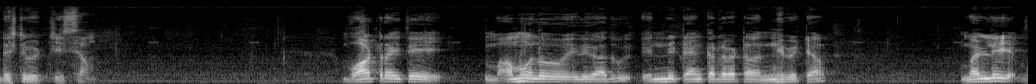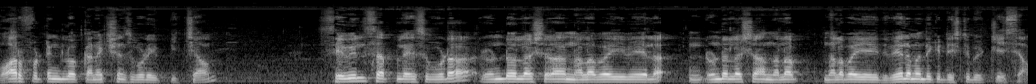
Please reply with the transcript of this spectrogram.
డిస్ట్రిబ్యూట్ చేశాం. వాటర్ అయితే మామూలు ఇది కాదు ఎన్ని ట్యాంకర్లు పెట్టాలి అన్ని పెట్టాం. మళ్ళీ వార్ ఫుటింగ్లో కనెక్షన్స్ కూడా ఇప్పించాం. సివిల్ సప్లైస్ కూడా రెండు లక్షల నలభై వేల రెండు లక్షల నలభై ఐదు వేల మందికి డిస్ట్రిబ్యూట్ చేశాం.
